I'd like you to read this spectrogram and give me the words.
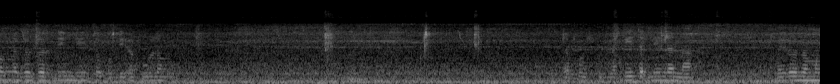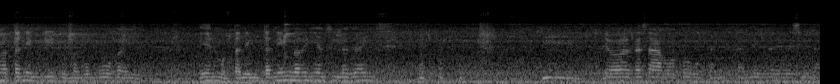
pang nagagardin dito, kundi ako lang Tapos pag nakita nila na mayroon ng mga tanim dito, nabubuhay. Ayan, magtanim-tanim na rin yan sila guys. Yung kasama ko, magtanim-tanim na rin sila.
